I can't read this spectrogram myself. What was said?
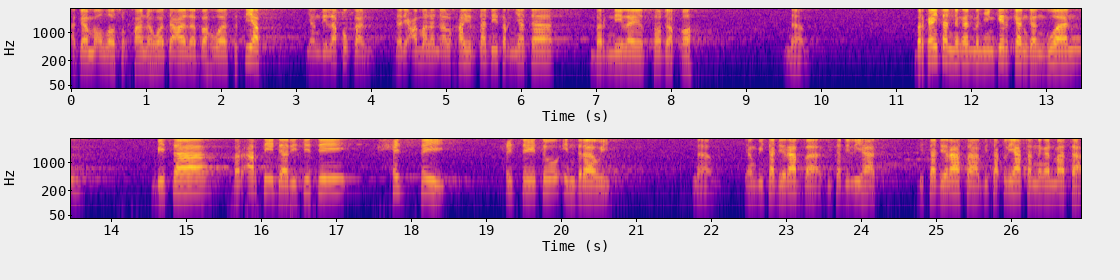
agama Allah Subhanahu wa taala bahwa setiap yang dilakukan dari amalan al khair tadi ternyata bernilai sedekah. Nah, berkaitan dengan menyingkirkan gangguan bisa berarti dari sisi hissi. Hissi itu indrawi. Nah, yang bisa diraba, bisa dilihat, bisa dirasa, bisa kelihatan dengan mata.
